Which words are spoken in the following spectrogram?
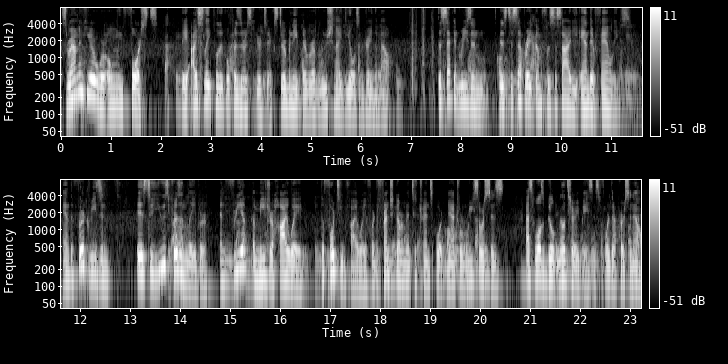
Surrounding here were only forests. They isolate political prisoners here to exterminate their revolution ideals and drain them out. The second reason is to separate them from society and their families. And the third reason is to use prison labor and free up a major highway, the 14th highway, for the French government to transport natural resources as well as build military bases for their personnel.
